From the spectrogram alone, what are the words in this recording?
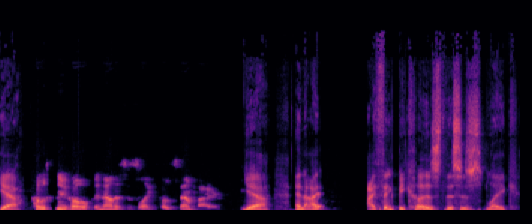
Yeah. post New Hope, and now this is like post Empire. Yeah. And um, I I think because this is like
